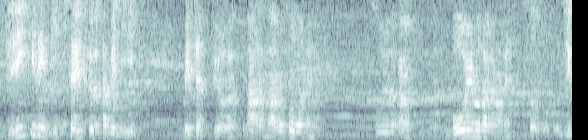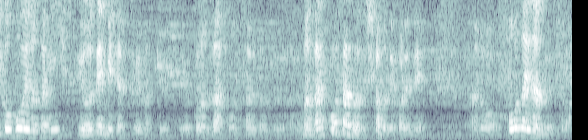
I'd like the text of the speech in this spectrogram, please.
自力で撃退するためにめちゃ必要なんだよ。ああなるほどね。そういうだから防衛のためのね。そうそうそう。自己防衛のために必要でめちゃ強になってるっていうこのザ・コンサルタントというかね、まあ、ザ・コンサルタントしかもねこれねあの放題なんですわ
